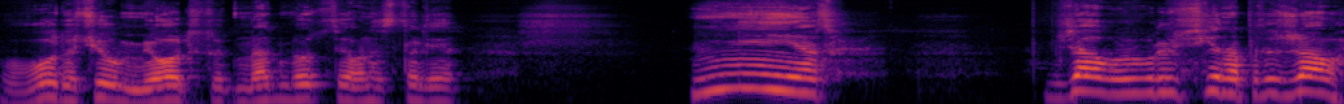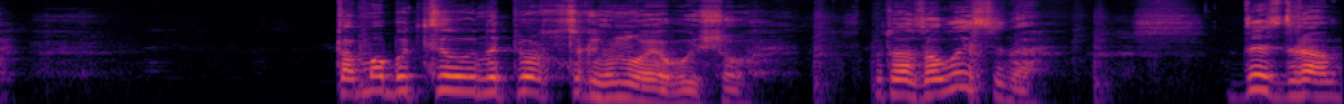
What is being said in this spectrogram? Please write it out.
в воду чи в мед, тут мед, стоял на столе. Нет. Взяв Люсьєна, прижав. Там, мабуть, цілий наперсток гноя вийшов. Ота залисина. Десь драв,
